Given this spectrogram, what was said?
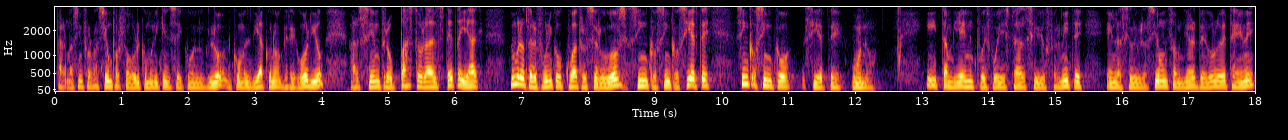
Para más información, por favor, comuníquense con, el diácono Gregorio al Centro Pastoral Tepeyac, número telefónico 402-557-5571. Y también pues voy a estar, si Dios permite, en la celebración familiar de WTN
